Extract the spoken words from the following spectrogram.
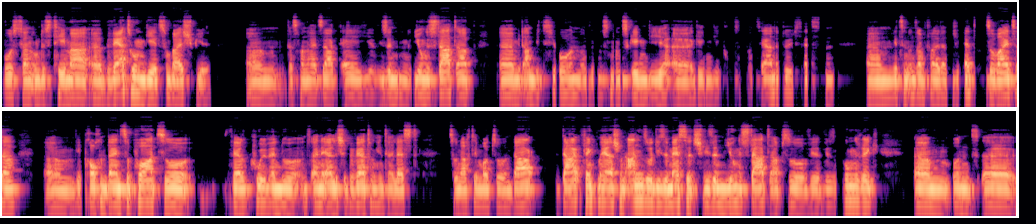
wo es dann um das Thema äh, Bewertungen geht zum Beispiel. Ähm, dass man halt sagt, ey, hier, wir sind ein junges Startup äh, mit Ambitionen und wir müssen uns gegen die, äh, gegen die großen Konzerne durchsetzen. Ähm, jetzt in unserem Fall dann Jet und so weiter. Ähm, wir brauchen deinen Support, so wäre cool, wenn du uns eine ehrliche Bewertung hinterlässt, so nach dem Motto. Und da, da fängt man ja schon an, so diese Message, wir sind ein junges Startup, so wir, wir sind hungrig ähm, und äh,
